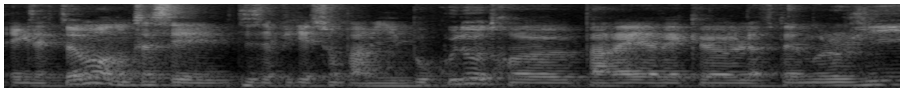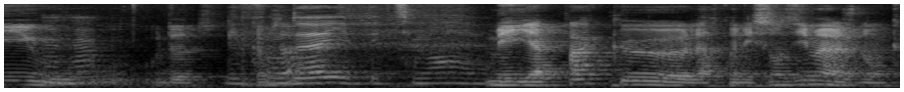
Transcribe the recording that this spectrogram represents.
Exactement. Donc, ça, c'est des applications parmi beaucoup d'autres. pareil avec l'ophtalmologie ou, mhm. d'autres. Les fonds d'œil, effectivement. Mais il n'y a pas que la reconnaissance d'image. Donc,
